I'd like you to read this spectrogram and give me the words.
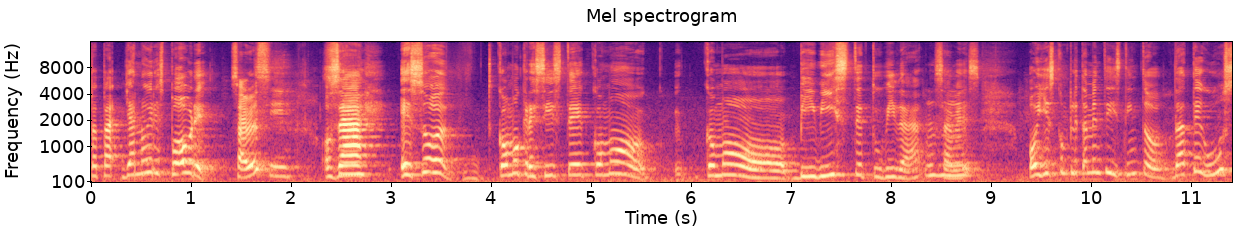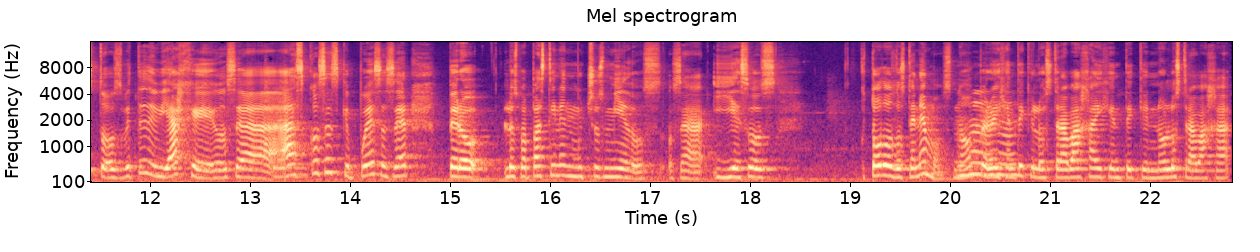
papá, ya no eres pobre, ¿sabes? Sí. O sea, eso, cómo creciste, cómo, cómo viviste tu vida. ¿sabes? Hoy es completamente distinto. Date gustos, vete de viaje, o sea, Sí. haz cosas que puedes hacer, pero los papás tienen muchos miedos, o sea, y esos todos los tenemos, ¿no? Pero hay gente que los trabaja, hay gente que no los trabaja,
